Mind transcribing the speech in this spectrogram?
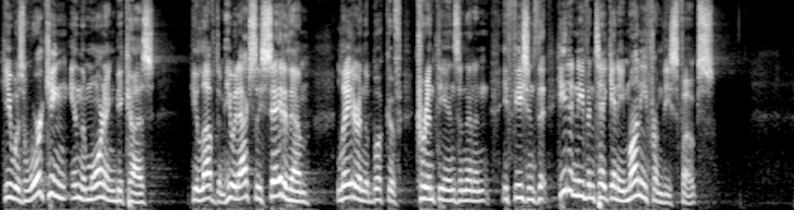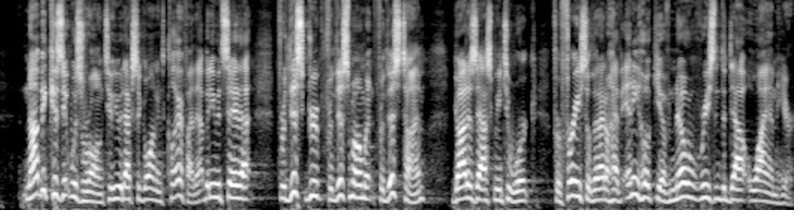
He was working in the morning because he loved them. He would actually say to them later in the book of Corinthians and then in Ephesians that he didn't even take any money from these folks. Not because it was wrong to, he would actually go on and clarify that, but he would say that for this group, for this moment, for this time, God has asked me to work for free so that I don't have any hook. You have no reason to doubt why I'm here.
